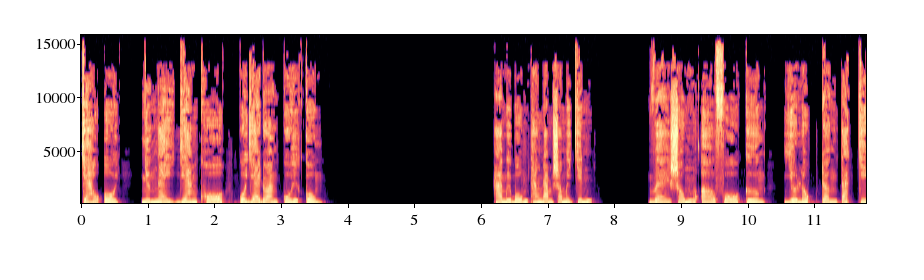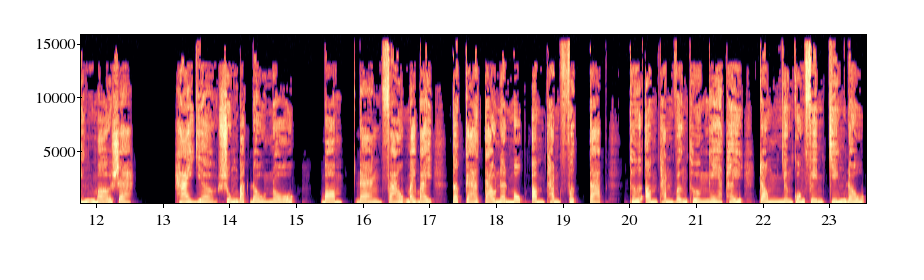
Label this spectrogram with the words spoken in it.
Chào ôi, những ngày gian khổ của giai đoạn cuối cùng. 24 tháng 5 69 Về sống ở Phổ Cường giữa lúc trận tác chiến mở ra. 2 giờ súng bắt đầu nổ. Bom, đạn, pháo, máy bay, tất cả tạo nên một âm thanh phức tạp, thứ âm thanh vẫn thường nghe thấy trong những cuốn phim chiến đấu.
